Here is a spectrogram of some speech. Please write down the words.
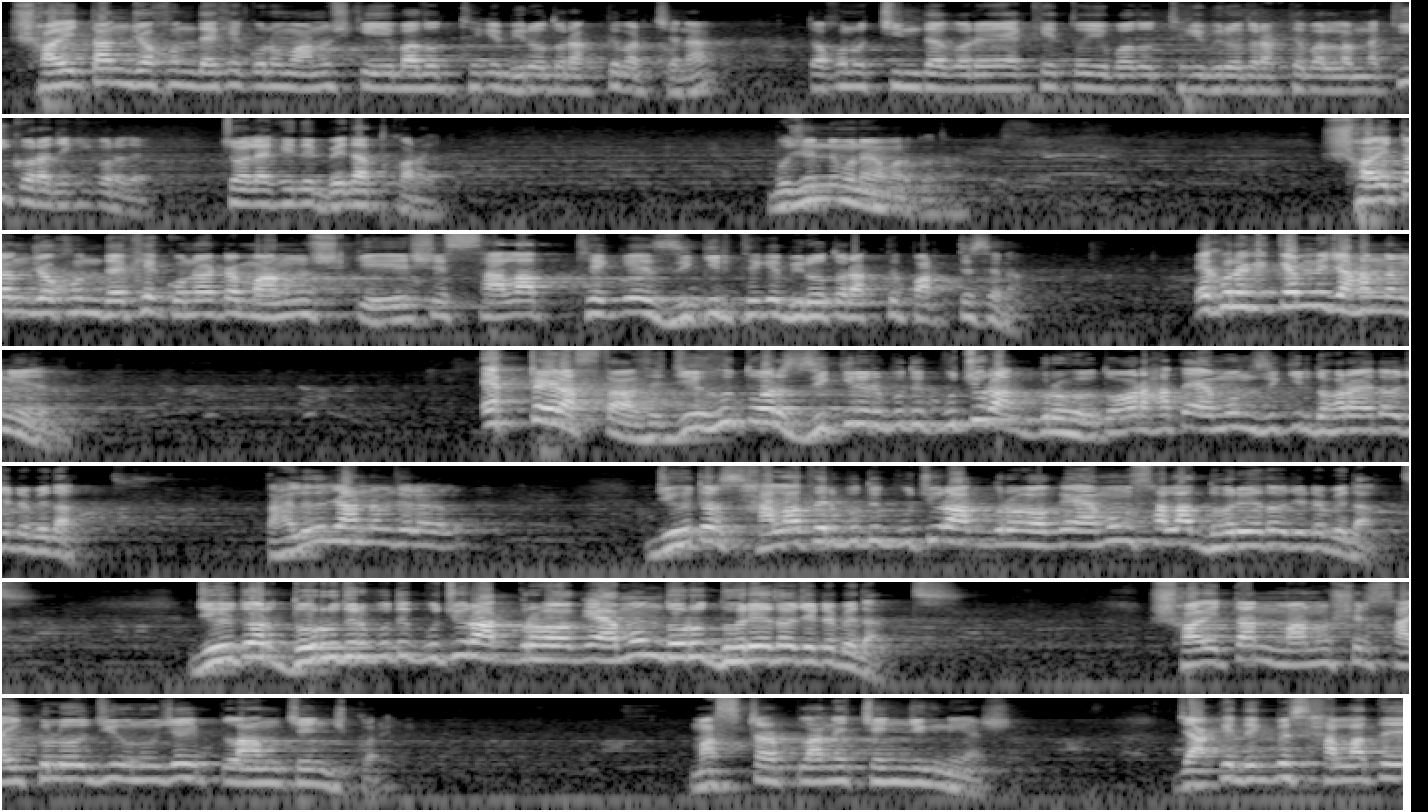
শয়তান যখন দেখে কোনো মানুষকে ইবাদত থেকে বিরত রাখতে পারছে না তখন ও চিন্তা করে, একে তো ইবাদত থেকে বিরত রাখতে পারলাম না, কি করা যায়, কি করা যায়? চল একে দিয়ে বেদাত করাই বুঝেননি মনে আমার কথা? শয়তান যখন দেখে কোনো একটা মানুষকে সে সালাদ থেকে, জিকির থেকে বিরত রাখতে পারতেছে না, এখন একে কেমনি জাহান নামে নিয়ে যাবে? একটাই রাস্তা আছে, যেহেতু আর জিকিরের প্রতি প্রচুর আগ্রহ, তো ওর হাতে এমন জিকির ধরায় দাও যেটা বেদাত। তাহলে তো জাহান নামে চলে গেল। যেহেতু আর সালাতের প্রতি প্রচুর আগ্রহ আগে এমন সালাদ ধরিয়ে দাও যেটা বেদাত। যেহেতু আর দরুদের প্রতি প্রচুর আগ্রহ আগে এমন দরুদ ধরিয়ে দাও যেটা বেদাত। শয়তান মানুষের সাইকোলজি অনুযায়ী প্ল্যান চেঞ্জ করে। মাস্টার প্ল্যানে চেঞ্জিং নিয়ে আসে। যাকে দেখবে সালাতে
